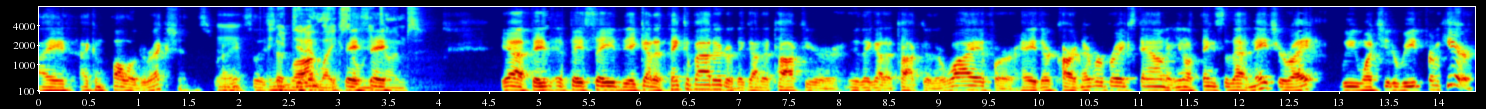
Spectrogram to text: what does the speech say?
I, I can follow directions, right? Mm. So they and said, you did it like so many say, times. Yeah, if they if they say they got to think about it, or they got to talk to your, they got to talk to their wife, or hey, their car never breaks down, or you know things of that nature, right? We want you to read from here.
